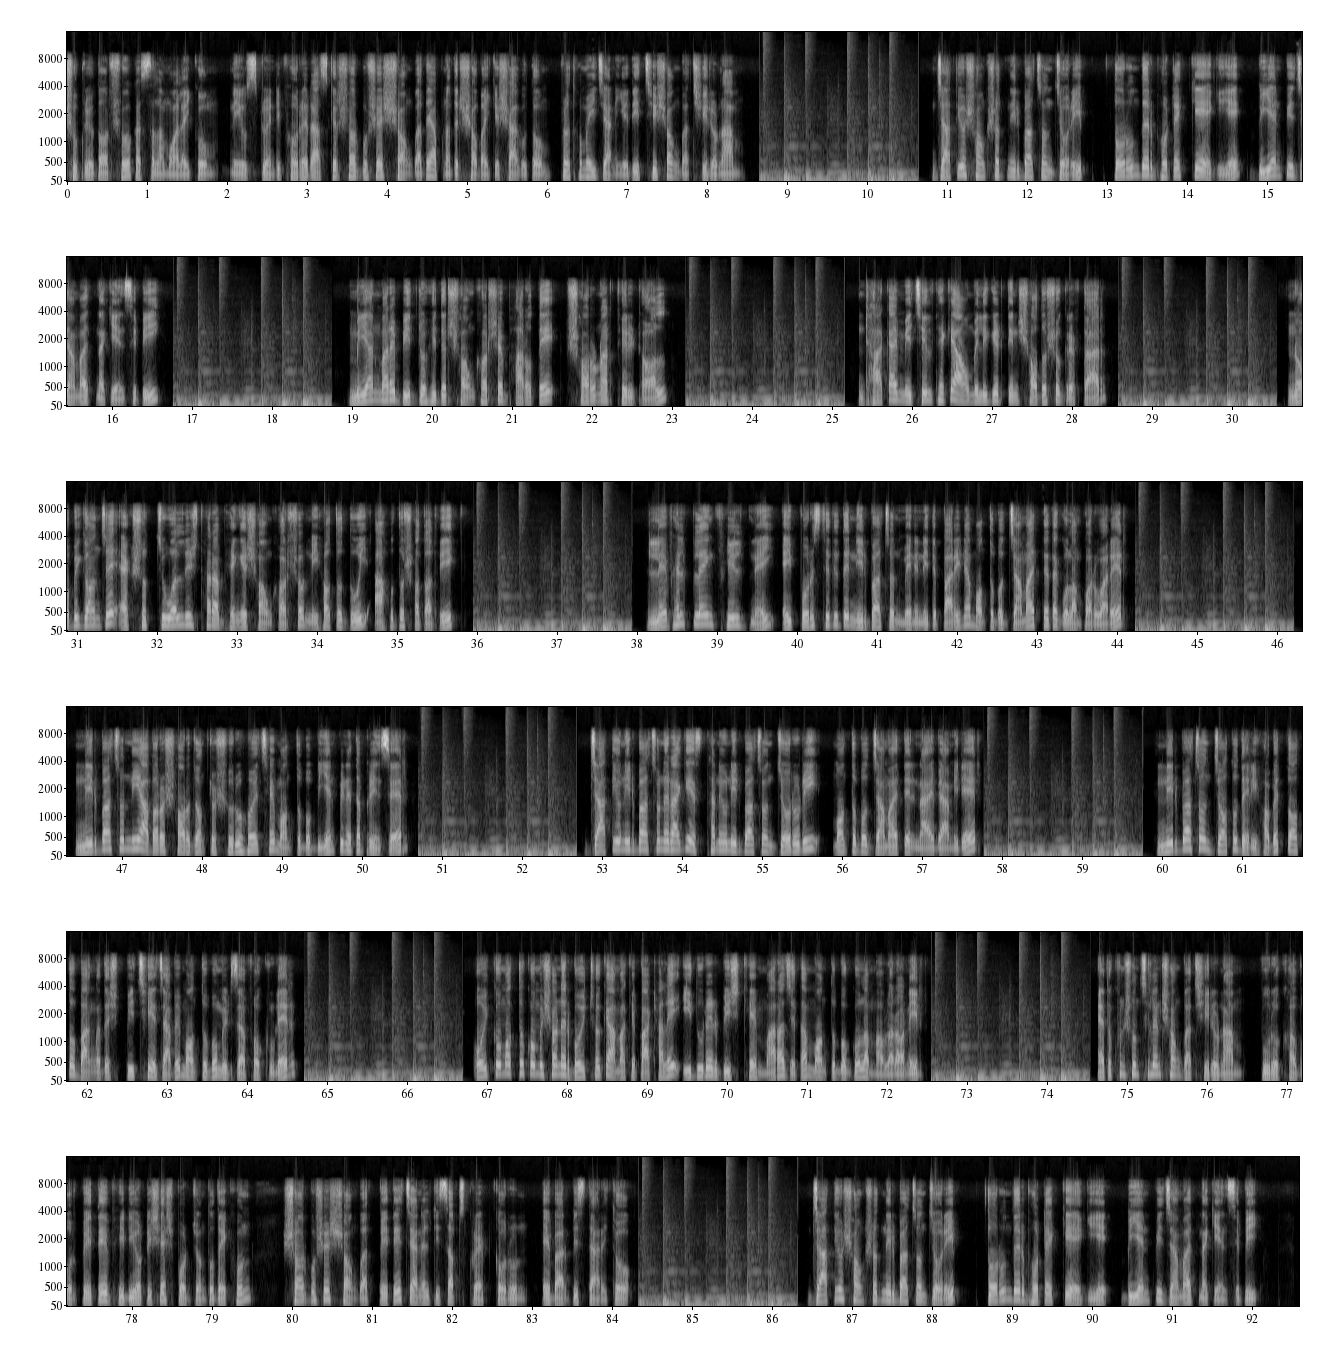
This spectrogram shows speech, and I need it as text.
সুপ্রিয় দর্শক, আসসালামু আলাইকুম। নিউজ টোয়েন্টি এর আজকের সর্বশেষ সংবাদে আপনাদের সবাইকে স্বাগতম। প্রথমেই জানিয়ে দিচ্ছি সংবাদ শিরোনাম। জাতীয় সংসদ নির্বাচন জরিপ, তরুণদের ভোটে কে এগিয়ে বিএনপি জামায়াত নাকি এনসিপি মিয়ানমারে বিদ্রোহীদের সংঘর্ষে ভারতে শরণার্থীর ঢল। ঢাকায় মিছিল থেকে আওয়ামী লীগের তিন সদস্য গ্রেফতার। নবীগঞ্জে একশো চুয়াল্লিশ ধারা ভেঙে সংঘর্ষ, নিহত দুই আহত শতাধিক। লেভেল প্লেইং ফিল্ড নেই, এই পরিস্থিতিতে নির্বাচন মেনে নিতে পারি না, মন্তব্য জামায়াত নেতা গোলাম পরওয়ারের। নির্বাচন নিয়ে আবারও ষড়যন্ত্র শুরু হয়েছে, মন্তব্য বিএনপি নেতা প্রিন্সের। জাতীয় নির্বাচনের আগে স্থানীয় নির্বাচন জরুরি, মন্তব্য জামায়াতের নায়েবে আমিরের। নির্বাচন যত দেরি হবে, তত বাংলাদেশ পিছিয়ে যাবে, মন্তব্য মির্জা ফখরুলের। ঐকমত্য কমিশনের বৈঠকে আমাকে পাঠালে ইঁদুরের বিষ খেয়ে মারা যেতাম, মন্তব্য গোলাম মাওলা রনির। এতক্ষণ শুনছিলেন সংবাদ শিরোনাম। পুরো খবর পেতে ভিডিওটি শেষ পর্যন্ত দেখুন। সর্বশেষ সংবাদ পেতে চ্যানেলটি সাবস্ক্রাইব করুন। এবার বিস্তারিত। জাতীয় সংসদ নির্বাচন জরিপ তরুণদের ভোটে কে এগিয়ে? বিএনপি, জামায়াত নাকি এনসিপি?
